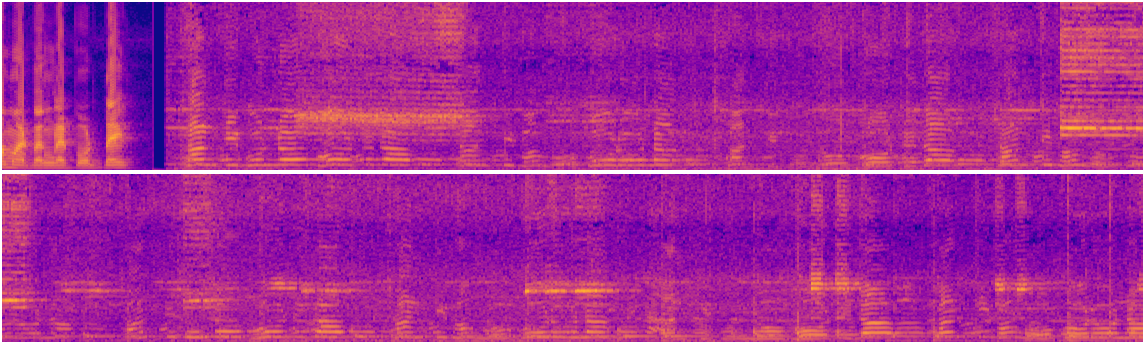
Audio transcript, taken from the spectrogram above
আমার বাংলার পর্দায়। শান্তিপূর্ণ ভোট দাও শান্তি ভঙ্গ করো না। শান্তিপূর্ণ ভোট দাও শান্তি ভঙ্গ করো না। শান্তিপূর্ণ ভোট দাও শান্তি ভঙ্গ করো শান্তিপূর্ণ ভোট দাও শান্তি ভঙ্গ করো না।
